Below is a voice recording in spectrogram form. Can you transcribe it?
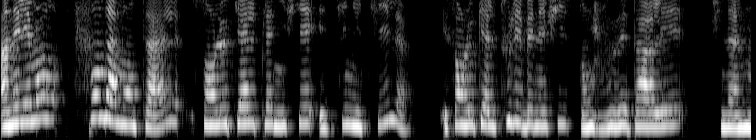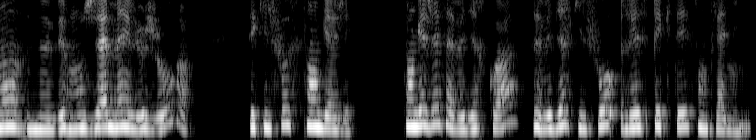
un élément fondamental sans lequel planifier est inutile et sans lequel tous les bénéfices dont je vous ai parlé finalement ne verront jamais le jour, c'est qu'il faut s'engager. S'engager, ça veut dire quoi? Ça veut dire qu'il faut respecter son planning.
